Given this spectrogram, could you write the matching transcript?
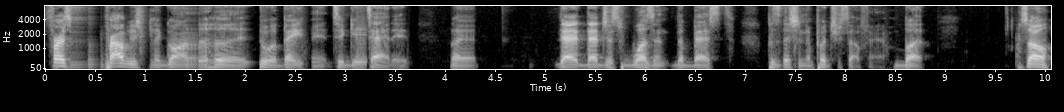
first, probably shouldn't have gone to the hood to a basement to get tatted. But that that just wasn't the best position to put yourself in. But so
